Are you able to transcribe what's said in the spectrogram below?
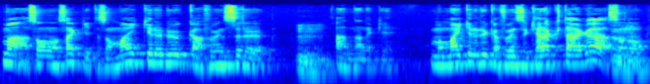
まあそのさっき言ったそのマイケル・ルーカー扮するうん。あなんだっけ、まあ、マイケル・ルーカー扮するキャラクターがその、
